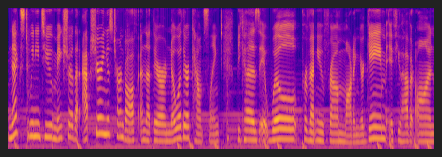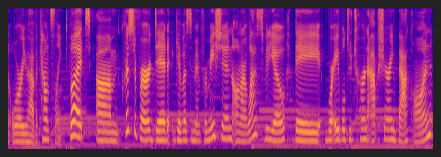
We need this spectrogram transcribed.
Next, we need to make sure that app sharing is turned off and that there are no other accounts linked because it will prevent you from modding your game if you have it on or you have accounts linked. But um, Christopher did give us some information on our last video. They were able to turn app sharing back on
